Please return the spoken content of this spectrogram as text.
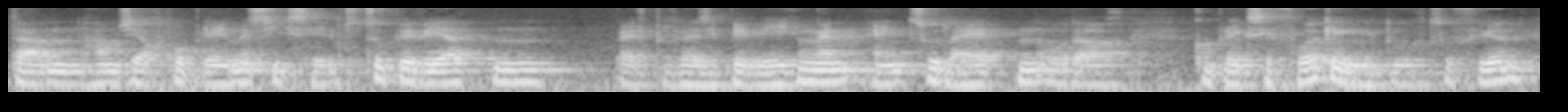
dann haben Sie auch Probleme, sich selbst zu bewerten, beispielsweise Bewegungen einzuleiten oder auch komplexe Vorgänge durchzuführen.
